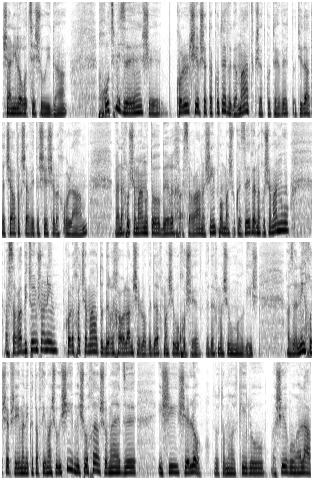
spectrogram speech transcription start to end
שאני לא רוצה שהוא ייגע. חוץ מזה, שכל שיר שאתה כותב, וגם את, כשאת כותבת, את יודעת, את שרת עכשיו את השיר שלך עולם, ואנחנו שמענו אותו בערך עשרה אנשים פה, משהו כזה, ואנחנו שמענו עשרה ביצועים שונים. כל אחד שמע אותו דרך העולם שלו, ודרך מה שהוא חושב, ודרך מה שהוא מרגיש. אז אני חושב שאם אני כתבתי משהו אישי, מישהו אחר שומע את זה אישי שלו. זאת אומרת, כאילו, השיר הוא עליו.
